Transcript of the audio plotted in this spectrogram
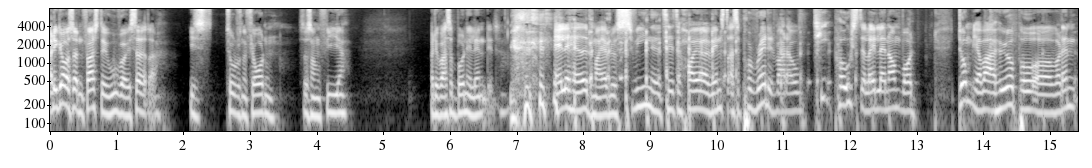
Og det gjorde så den første uge, hvor jeg sad der i 2014, sæson 4. Og det var så bundelendigt. Alle havde mig. Jeg blev svinet til til højre og venstre. Altså på Reddit var der jo 10 posts eller et eller andet om, hvor dum jeg var at høre på, og hvordan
